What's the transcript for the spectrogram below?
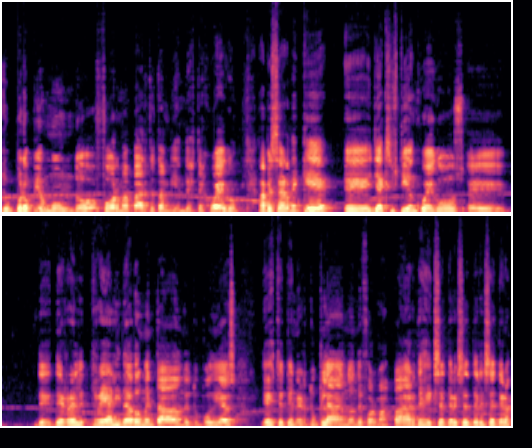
tu propio mundo forma parte también de este juego. A pesar de que eh, ya existían juegos eh, de, de real- realidad aumentada donde tú podías este, tener tu clan, donde formas partes, etcétera, etcétera, etcétera.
